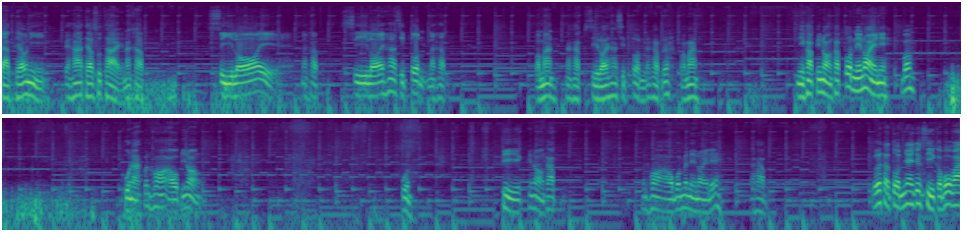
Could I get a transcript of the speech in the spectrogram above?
จากแถวนี้ไปหาแถวสุดท้ายนะครับ 400นะครับ450 ต้นนะครับ ประมาณนะครับ450 ต้นนะครับเด้อประมาณ นี่ครับพี่น้องครับต้นนี้หน่อยๆนี่เบิ้งพูนะเพิ่อนห่อเอาพี่น้องปุ่นพี่อีกพี่น้องครับ เพิ่อนห่อเอาบ่แม่นหน่อยๆเด้นะครับ เออถ้าต้นใหญ่จังสี่กับโบว่า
